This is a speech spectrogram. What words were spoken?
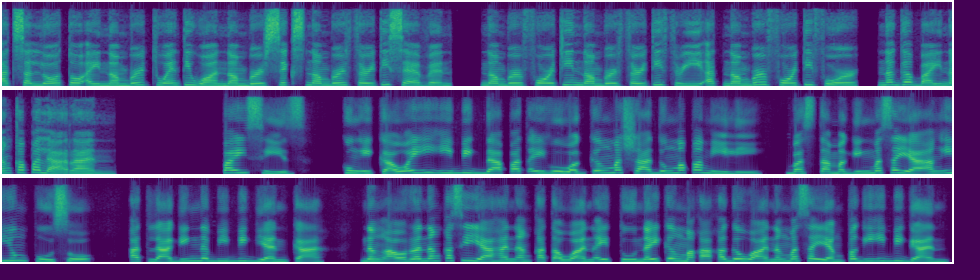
at sa loto ay number 21, number 6, number 37, number 14, number 33 at number 44, na gabay ng kapalaran. Pisces, kung ikaw ay iibig dapat ay huwag kang masyadong mapamili, basta maging masaya ang iyong puso, at laging nabibigyan ka, ng aura ng kasiyahan ang katawan ay tunay kang makakagawa ng masayang pag-iibigan,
